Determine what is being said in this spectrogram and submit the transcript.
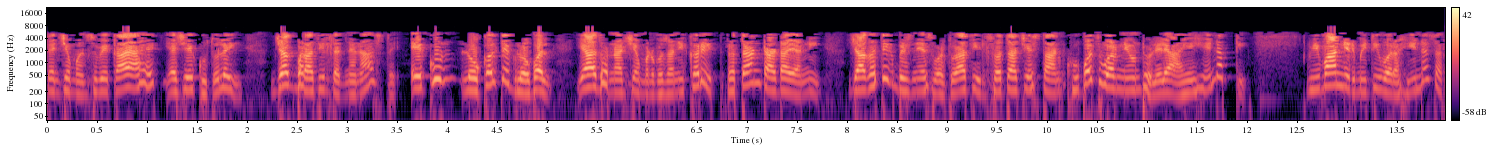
त्यांचे मनसुबे काय आहेत? याचे कुतूलही जगभरातील तज्ज्ञांना असते. एकूण लोकल ते ग्लोबल या धोरणाची अंमलबजावणी करीत रतन टाटा यांनी जागतिक बिझनेस वर्तुळातील स्वतःचे स्थान खूपच वर नेऊन ठेवलेले आहे हे नक्की. विमान निर्मितीवरही नजर.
